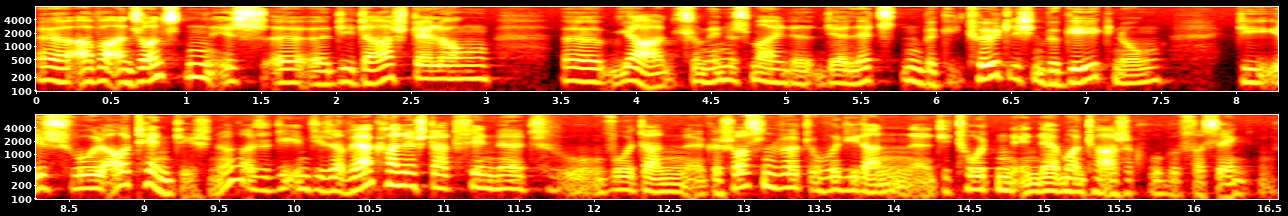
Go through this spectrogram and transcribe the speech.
Äh, aber ansonsten ist äh, die Darstellung, äh, ja, zumindest mal der letzten tödlichen Begegnung, die ist wohl authentisch. Ne? Also die in dieser Werkhalle stattfindet, wo, dann geschossen wird und wo die dann die Toten in der Montagegrube versenken.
